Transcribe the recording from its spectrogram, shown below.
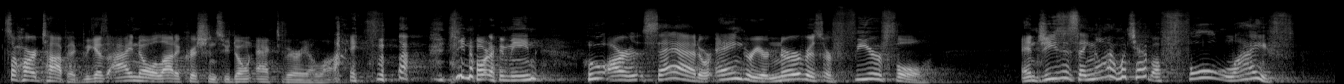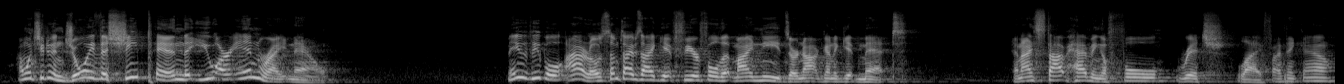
It's a hard topic because I know a lot of Christians who don't act very alive. you know what I mean? Who are sad or angry or nervous or fearful. And Jesus is saying, No, I want you to have a full life. I want you to enjoy the sheep pen that you are in right now. Maybe people, I don't know, sometimes I get fearful that my needs are not going to get met. And I stop having a full, rich life. I think, oh,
